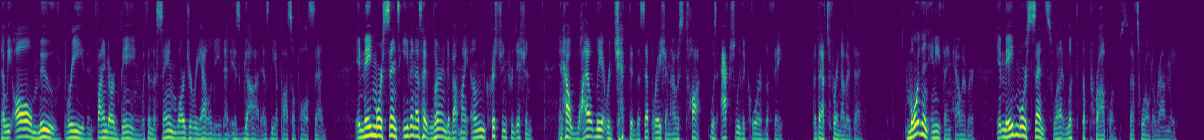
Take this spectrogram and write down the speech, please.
that we all move, breathe, and find our being within the same larger reality that is God, as the Apostle Paul said. It made more sense even as I learned about my own Christian tradition and how wildly it rejected the separation I was taught was actually the core of the faith. But that's for another day. More than anything, however, it made more sense when I looked at the problems that swirled around me.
